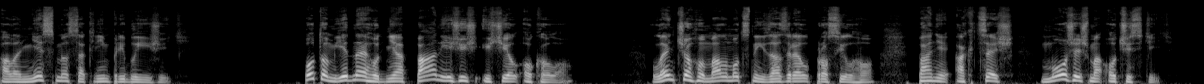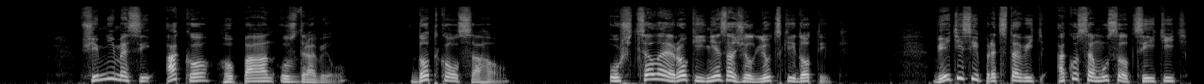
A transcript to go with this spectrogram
ale nesmel sa k ním priblížiť. Potom jedného dňa pán Ježiš išiel okolo. Len čo ho malmocný zazrel, prosil ho, pane, ak chceš, môžeš ma očistiť. Všimnime si, ako ho pán uzdravil. Dotkol sa ho. Už celé roky nezažil ľudský dotyk. Viete si predstaviť, ako sa musel cítiť,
